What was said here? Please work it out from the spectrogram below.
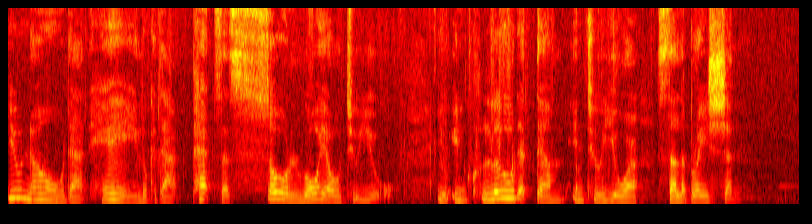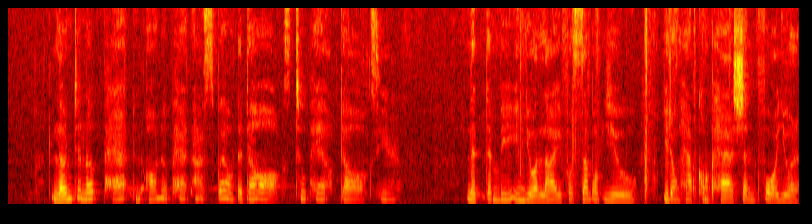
you know that, hey, look at that. Pets are so loyal to you. You included them into your celebration. Learn to love pet and honor pet as well. The dogs, two pair of dogs here. Let them be in your life. For some of you, you don't have compassion for your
